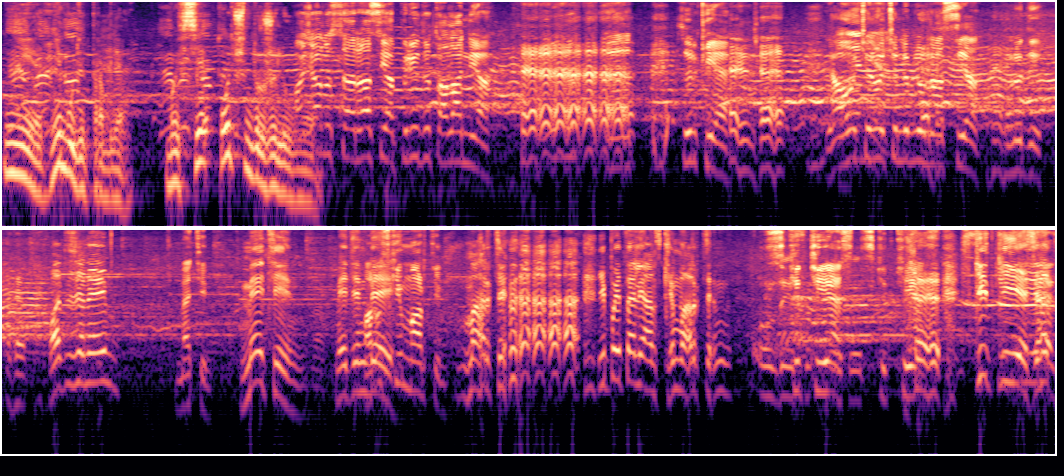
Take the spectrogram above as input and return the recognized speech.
Нет, не будет проблем. Мы все очень дружелюбные. Пожалуйста, Россия придут Алания. Э, Турция. Я очень-очень люблю Россию, люди. What is your name? Метин. Метин. Метин Бей. По-русски Мартин. Мартин. И по-итальянски Мартин. Скидки есть, скидки есть. Скидки есть, вот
